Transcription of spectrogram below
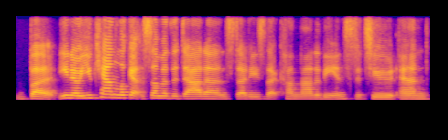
but you know, you can look at some of the data and studies that come out of the institute, and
